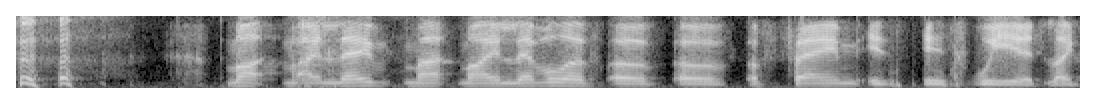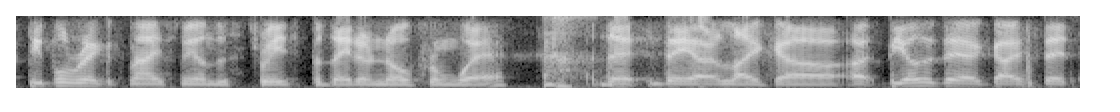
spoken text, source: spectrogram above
My my, le- my my level of, of, of, of fame is, is weird. Like people recognize me on the streets, but they don't know from where. they, they are like uh, uh, the other day, a guy said,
